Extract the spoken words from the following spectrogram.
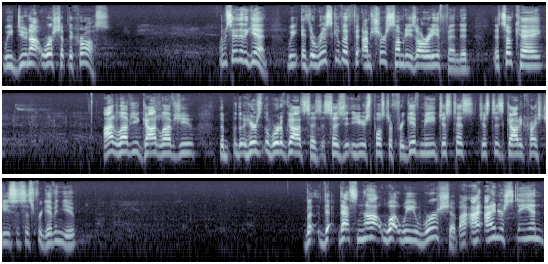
We do not worship the cross. Let me say that again. We, at the risk of, off- I'm sure somebody's already offended. It's okay. I love you. God loves you. The, the, here's the word of God says. It says you're supposed to forgive me just as, just as God in Christ Jesus has forgiven you. But th- that's not what we worship. I, I understand,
